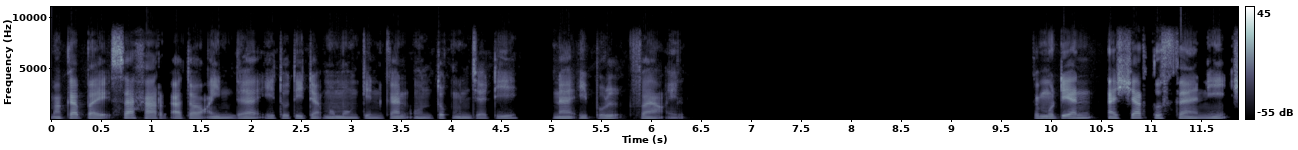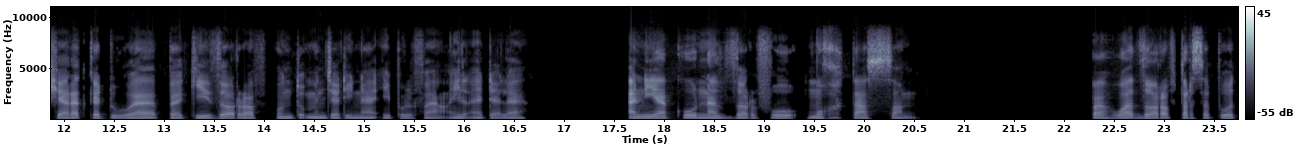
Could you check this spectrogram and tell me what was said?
Maka baik sahar atau inda itu tidak memungkinkan untuk menjadi naibul fa'il. Kemudian asyartu tsani, syarat kedua bagi dzaraf untuk menjadi naibul fa'il adalah an yakuna dzarfu mukhtassan bahwa dzaraf tersebut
